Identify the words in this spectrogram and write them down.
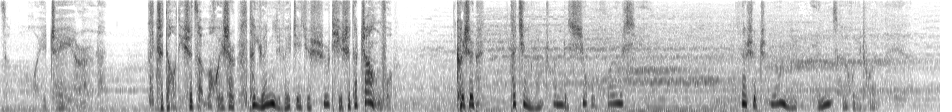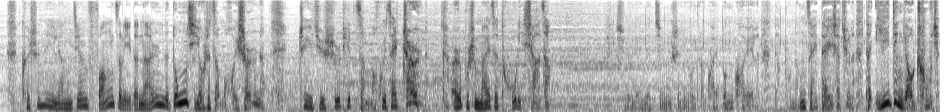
怎么会这样呢？这到底是怎么回事？他原以为这具尸体是她丈夫，可是他竟然穿着绣花鞋，那是只有女人才会穿。可是那两间房子里的男人的东西又是怎么回事呢？这具尸体怎么会在这儿呢？而不是埋在土里下葬？雪莲的精神有点快崩溃了，她不能再待下去了，她一定要出去。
